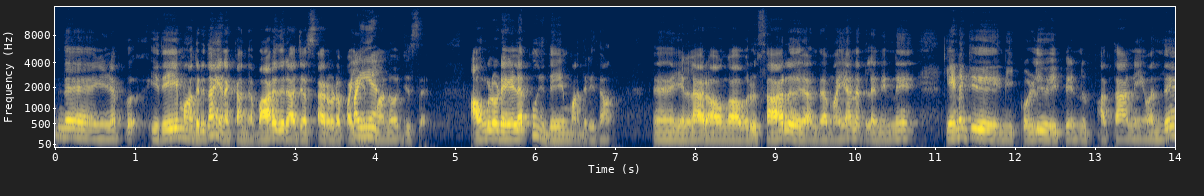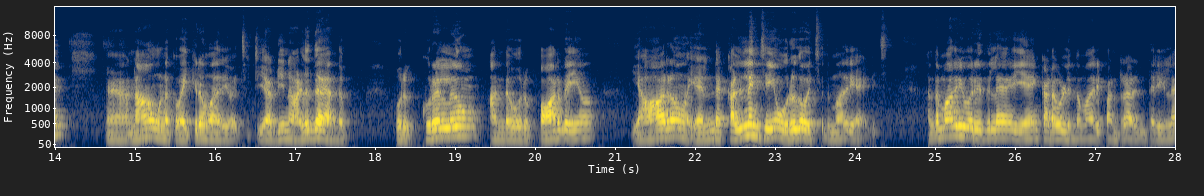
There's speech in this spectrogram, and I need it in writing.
இந்த இழப்பு இதே மாதிரி தான் எனக்கு அந்த பாரதி ராஜா சாரோட பையன். மனோஜ் சார். அவங்களோட இழப்பும் இதே மாதிரி தான் எல்லாரும் அவங்க அவர் சாரு அந்த மயானத்தில் நின்று எனக்கு நீ கொள்ளி வைப்பேன்னு பார்த்தா நீ வந்து நான் உனக்கு வைக்கிற மாதிரி வச்சிட்டி அப்படின்னு அழுத அந்த ஒரு குரலும் அந்த ஒரு பார்வையும் யாரும் எந்த கல்லஞ்சையும் உருக வச்சது மாதிரி ஆயிடுச்சு. அந்த மாதிரி ஒரு இதில் ஏன் கடவுள் இந்த மாதிரி பண்ணுறாருன்னு தெரியல.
